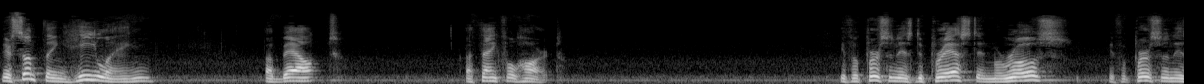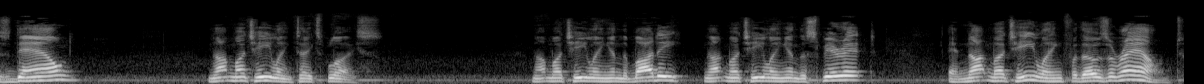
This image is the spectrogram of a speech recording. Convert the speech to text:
There's something healing about a thankful heart. If a person is depressed and morose, if a person is down, not much healing takes place. Not much healing in the body, not much healing in the spirit, and not much healing for those around.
